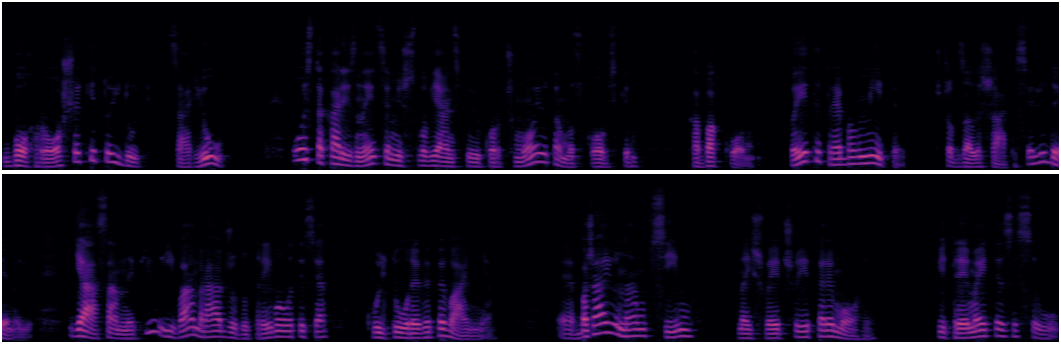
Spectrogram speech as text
Бо грошики то йдуть царю. Ось така різниця між слов'янською корчмою та московським кабаком. Пити треба вміти, щоб залишатися людиною. Я сам не п'ю і вам раджу дотримуватися культури випивання. Е, Бажаю нам всім найшвидшої перемоги. Підтримайте ЗСУ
